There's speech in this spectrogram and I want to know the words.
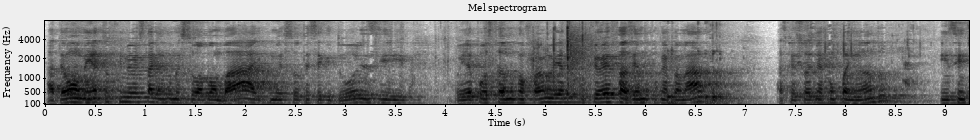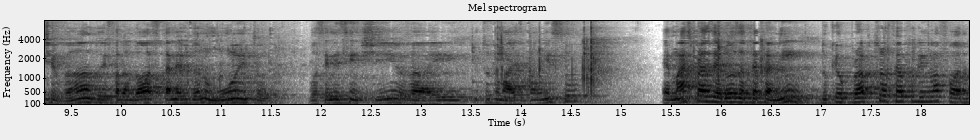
Até o momento que meu Instagram começou a bombar e começou a ter seguidores e eu ia postando conforme eu ia, o que eu ia fazendo pro campeonato, as pessoas me acompanhando, incentivando e falando, ó, oh, você está me ajudando muito, você me incentiva e, e tudo mais. Então isso é mais prazeroso até para mim do que o próprio troféu que eu ganho lá fora.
